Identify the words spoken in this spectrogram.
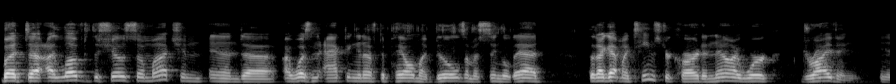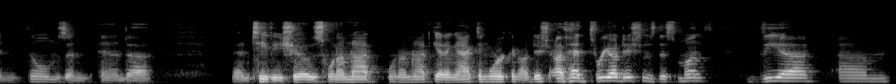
But uh, I loved the show so much, and and uh, I wasn't acting enough to pay all my bills. I'm a single dad, that I got my Teamster card, and now I work driving in films and and uh, and TV shows when I'm not when I'm not getting acting work and audition. I've had three auditions this month via um,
